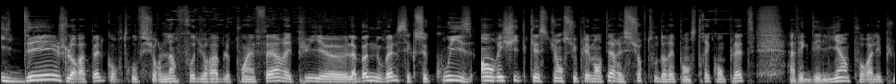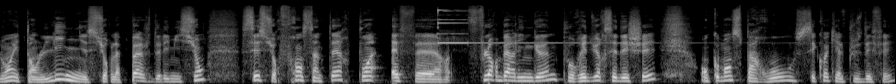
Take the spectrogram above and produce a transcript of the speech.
ID. Je le rappelle qu'on retrouve sur l'infodurable.fr. Et puis la bonne nouvelle, c'est que ce quiz enrichi de questions supplémentaires et surtout de réponses très complètes avec des liens pour aller plus loin est en ligne sur la page de l'émission. C'est sur franceinter.fr. Fleur Berlingen, pour réduire ses déchets, on commence par où? C'est quoi qui a le plus d'effet?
